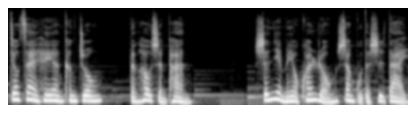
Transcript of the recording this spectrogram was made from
交在黑暗坑中，等候审判。神也没有宽容上古的世代，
